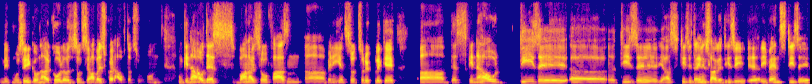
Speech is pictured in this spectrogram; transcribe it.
mit Musik und Alkohol oder sonst aber es gehört auch dazu. Und, und genau das waren halt so Phasen, äh, wenn ich jetzt so zurückblicke, äh, dass genau diese, äh, diese, ja, diese Trainingslager, diese äh, Events, diese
